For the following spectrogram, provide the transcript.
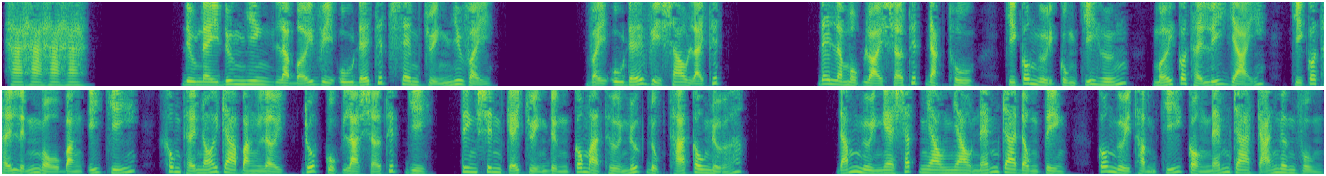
ha ha ha ha. Điều này đương nhiên là bởi vì U đế thích xem chuyện như vậy. Vậy U đế vì sao lại thích? Đây là một loại sở thích đặc thù, chỉ có người cùng chí hướng, mới có thể lý giải, chỉ có thể lĩnh ngộ bằng ý chí, không thể nói ra bằng lời, rốt cuộc là sở thích gì, tiên sinh kể chuyện đừng có mà thừa nước đục thả câu nữa. Đám người nghe sách nhau nhau ném ra đồng tiền, có người thậm chí còn ném ra cả ngân vụn.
